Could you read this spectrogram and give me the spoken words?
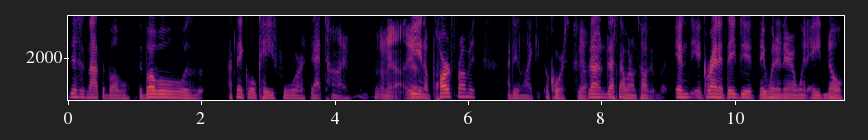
this is not the bubble. The bubble was I think okay for that time. I mean, uh, yeah. being apart from it, I didn't like it, of course. Yeah. But I'm, that's not what I'm talking about. And uh, granted, they did. They went in there and went eight no.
